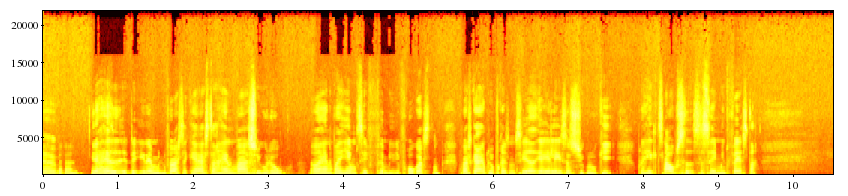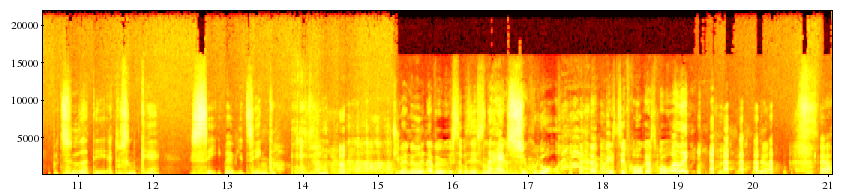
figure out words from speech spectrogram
Øhm, Ja. Jeg havde en af mine første kærester, han var psykolog, og han var hjemme til familiefrokosten. Første gang jeg blev præsenteret, at jeg læser psykologi, blev helt tavshed, så sagde min faster, betyder det, at du sådan kan se, hvad vi tænker? De var noget nervøse, hvis det er sådan at have en psykolog med til frokostbordet, ikke? ja. Ja.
